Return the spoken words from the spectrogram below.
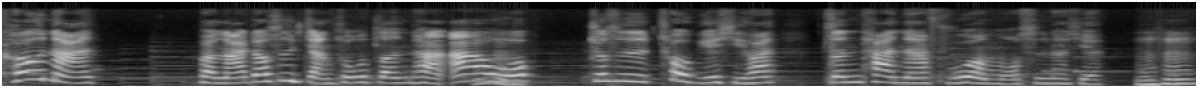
柯南本来都是讲说侦探啊，嗯、我就是特别喜欢侦探啊，福尔摩斯那些。嗯哼，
